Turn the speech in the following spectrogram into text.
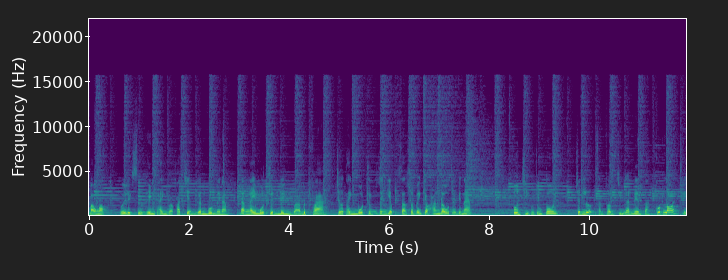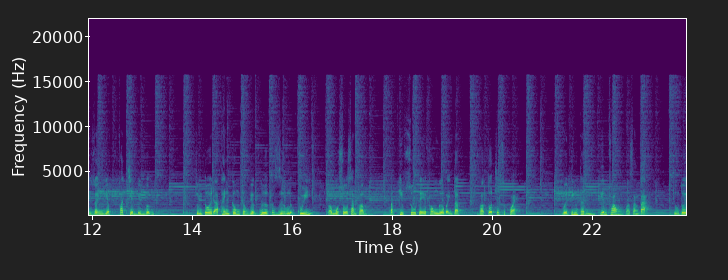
Bảo Ngọc với lịch sử hình thành và phát triển gần 40 năm đang ngày một chuyển mình và bứt phá trở thành một trong những doanh nghiệp sản xuất bánh kẹo hàng đầu tại Việt Nam. Tôn chỉ của chúng tôi, chất lượng sản phẩm chính là nền tảng cốt lõi để doanh nghiệp phát triển bền vững. Chúng tôi đã thành công trong việc đưa các dược liệu quý vào một số sản phẩm, bắt kịp xu thế phòng ngừa bệnh tật và tốt cho sức khỏe. Với tinh thần tiên phong và sáng tạo, chúng tôi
